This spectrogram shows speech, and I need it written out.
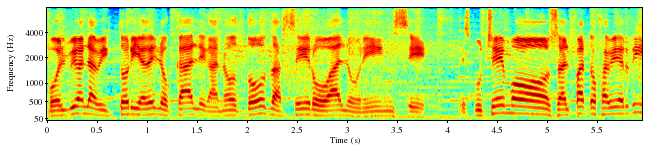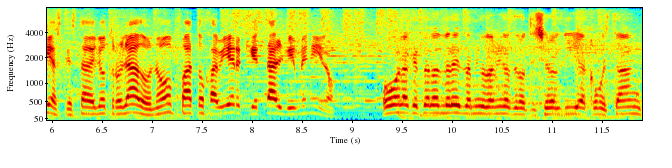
volvió a la victoria de local, le ganó 2 a 0 a Lorense. Escuchemos al Pato Javier Díaz, que está del otro lado, ¿no? Pato Javier, ¿qué tal? Bienvenido. Hola, ¿qué tal Andrés? Amigos y amigas de Noticiero del Día, ¿cómo están?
